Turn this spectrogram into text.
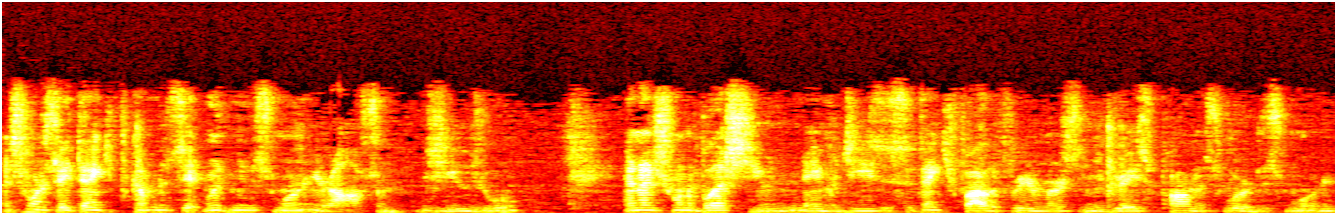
I just want to say thank you for coming and sitting with me this morning. You're awesome, as usual. And I just want to bless you in the name of Jesus. So thank you, Father, for your mercy and your grace upon this word this morning.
